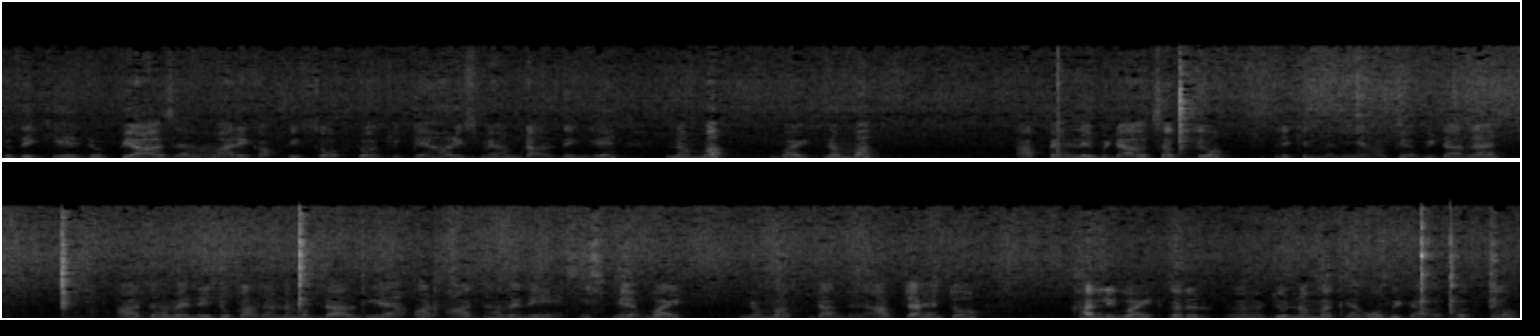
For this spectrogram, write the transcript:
तो देखिए, जो प्याज है, हमारे काफ़ी सॉफ्ट हो चुके हैं और इसमें हम डाल देंगे नमक व्हाइट नमक। आप पहले भी डाल सकते हो। लेकिन मैंने यहाँ पे अभी डाला है। आधा मैंने जो काला नमक डाल दिया है और आधा मैंने इसमें व्हाइट नमक डाला है। आप चाहें तो खाली व्हाइट कलर जो नमक है वो भी डाल सकते हो।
